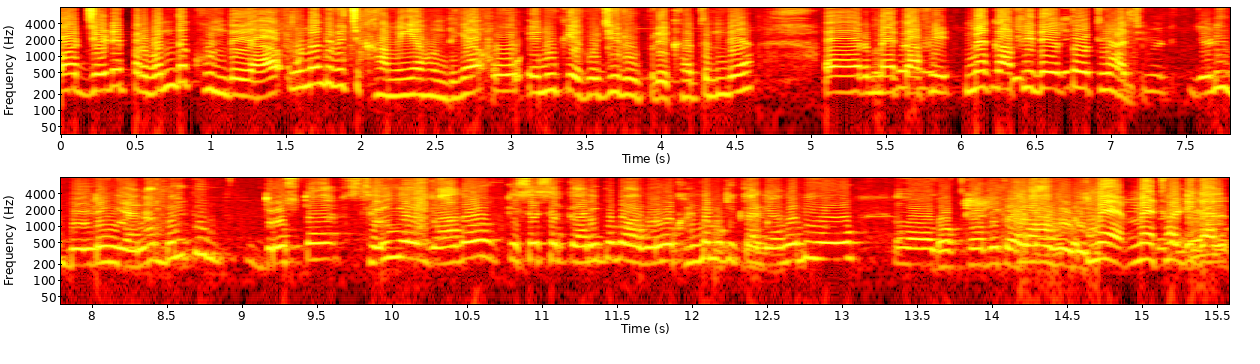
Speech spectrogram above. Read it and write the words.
ਔਰ ਜਿਹੜੇ ਪ੍ਰਬੰਧਕ ਹੁੰਦੇ ਆ ਉਹਨਾਂ ਦੇ ਵਿੱਚ ਖਾਮੀਆਂ ਹੁੰਦੀਆਂ ਉਹ ਇਹਨੂੰ ਕਿਹੋ ਜੀ ਰੂਪਰੇਖਾ ਦਿੰਦੇ ਆ। ਔਰ ਮੈਂ ਕਾਫੀ ਮੈਂ ਕਾਫੀ ਦੇਰ ਤੋਂ ਉੱਥੇ ਹਾਜੀ ਜਿਹੜੀ ਬਿਲਡਿੰਗ ਹੈ ਨਾ ਬਿਲਕੁਲ ਦਰੁਸਤ ਹੈ ਸਹੀ ਹੈ ਜ਼ਿਆਦਾ ਕਿਸੇ ਸਰਕਾਰੀ ਵਿਭਾਗ ਵੱਲੋਂ ਖੰਡਨ ਕੀਤਾ ਗਿਆ ਵਾ ਵੀ ਉਹ ਡਾਕਟਰਾਂ ਦੀ ਖਰਾਬ ਹੋ ਗਈ। ਮੈਂ ਮੈਂ ਤੁਹਾਡੀ ਗੱਲ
